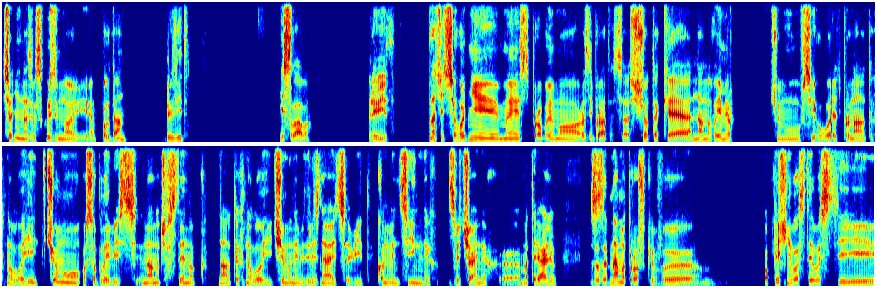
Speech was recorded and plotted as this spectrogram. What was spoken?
Сьогодні на зв'язку зі мною є Богдан Привіт. і Слава. Привіт. Значить, сьогодні ми спробуємо розібратися, що таке нановимір, чому всі говорять про нанотехнології, в чому особливість наночастинок, нанотехнологій, чим вони відрізняються від конвенційних звичайних е, матеріалів. Зазирнемо трошки в оптичні властивості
